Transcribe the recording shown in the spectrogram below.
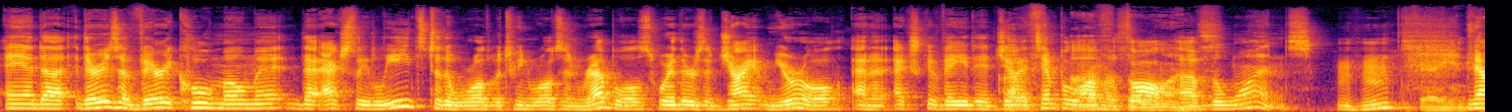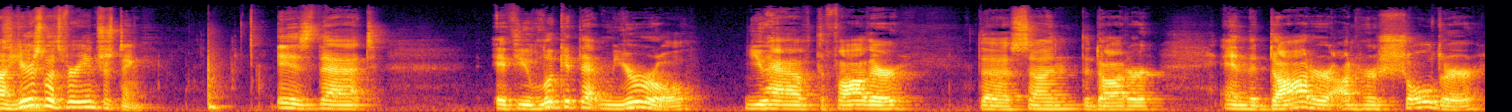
And uh, there is a very cool moment that actually leads to the world between worlds and rebels, where there's a giant mural at an excavated Jedi Of- temple of on the Lothal ones. of the ones. Very interesting. Now, here's what's very interesting is that if you look at that mural, you have the father, the son, the daughter, and the daughter on her shoulder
